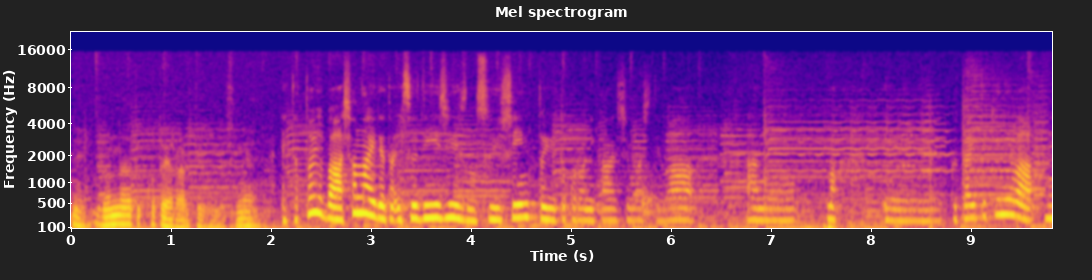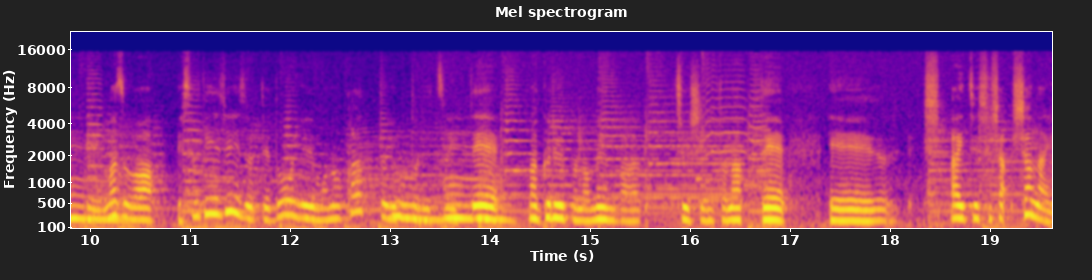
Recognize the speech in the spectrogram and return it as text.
ね、いろんなことやられてるんですね。え例えば社内での SDGs の推進というところに関しましてはあの、まあえー具体的には、えーまずは SDGs ってどういうものかということについて、まあ、グループのメンバー中心となって、えーし愛知支社社内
